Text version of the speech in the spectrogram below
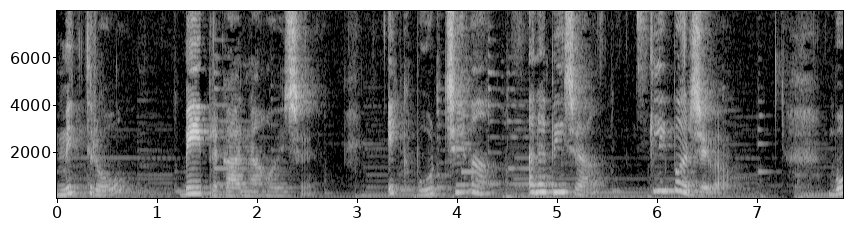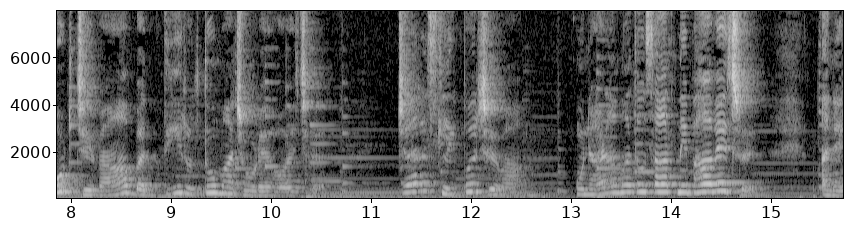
મિત્રો, બે પ્રકારના હોય છે. એક બૂટ જેવા અને બીજા સ્લીપર જેવા. બૂટ જેવા બધી ઋતુમાં જોડે હોય છે. જ્યારે સ્લીપર જેવા ઉનાળામાં તો સાથ નિભાવે છે અને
